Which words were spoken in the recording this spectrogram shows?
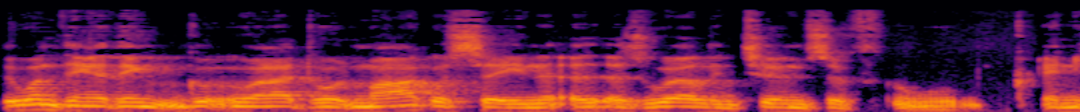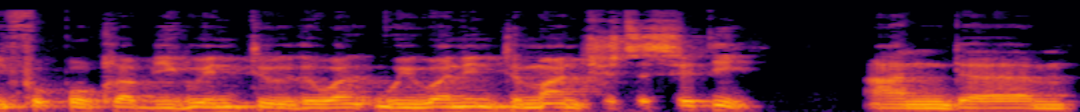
the one thing I think when I what Mark was saying as well in terms of any football club you go into, the one, we went into Manchester City and. Um,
